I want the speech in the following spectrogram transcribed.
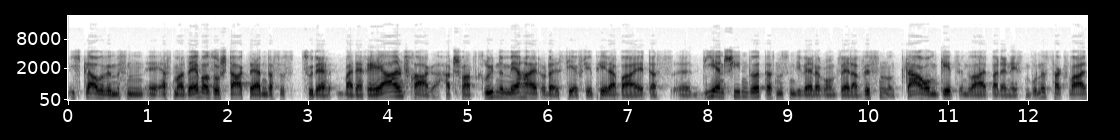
ich glaube, wir müssen äh, erstmal selber so stark werden, dass es zu der, bei der realen Frage, hat Schwarz-Grün eine Mehrheit oder ist die FDP dabei, dass äh, die entschieden wird, das müssen die Wählerinnen und Wähler wissen und darum geht es in Wahrheit bei der nächsten Bundestagswahl.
